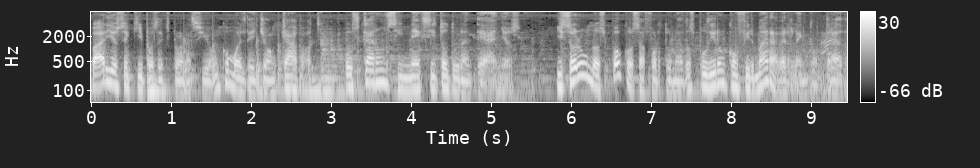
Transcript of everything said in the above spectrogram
Varios equipos de exploración, como el de John Cabot, buscaron sin éxito durante años y solo unos pocos afortunados pudieron confirmar haberla encontrado.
